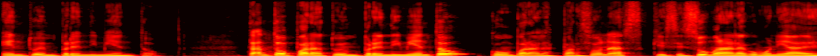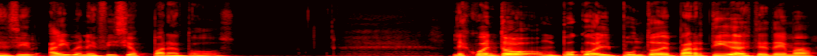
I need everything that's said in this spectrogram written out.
en tu emprendimiento. Tanto para tu emprendimiento como para las personas que se suman a la comunidad, es decir, hay beneficios para todos. Les cuento un poco el punto de partida de este tema.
